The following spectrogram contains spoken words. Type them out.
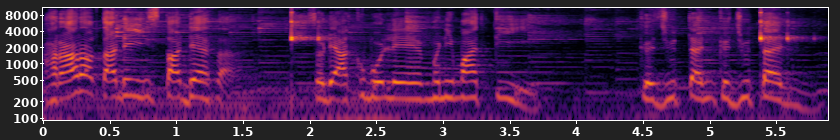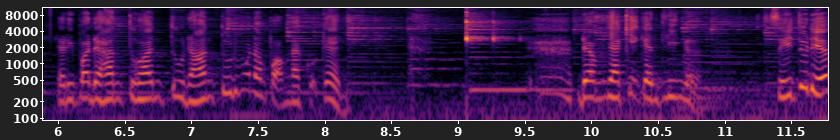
Harap-harap tak ada insta death lah. So dia aku boleh menikmati Kejutan-kejutan Daripada hantu-hantu. Dan hantu tu pun nampak menakutkan Dan menyakitkan telinga. So itu dia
